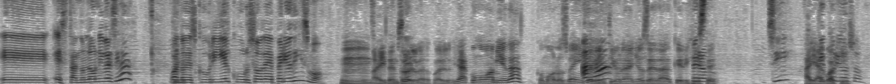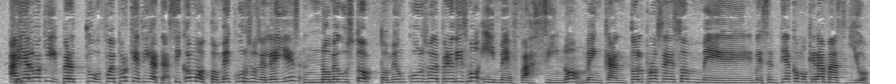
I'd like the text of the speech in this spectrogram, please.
eh, estando en la universidad, cuando descubrí el curso de periodismo. Mm, ahí te entró el- el- ya como a mi edad, como a los 20, Ajá. 21 años de edad que dijiste, Pero, sí, Hay algo aquí. curioso. Hay Sí. algo aquí, pero tú fue porque, fíjate, así como tomé cursos de leyes, no me gustó. Tomé un curso de periodismo y me fascinó, me encantó el proceso, me, me sentía como que era más yo.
